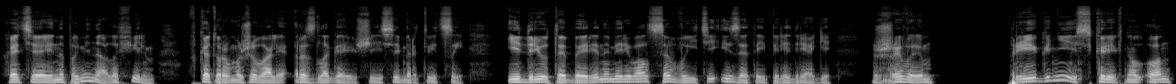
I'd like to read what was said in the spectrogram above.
хотя и напоминало фильм, в котором оживали разлагающиеся мертвецы, и Дрю Тебери намеревался выйти из этой передряги живым. «Пригнись!» — крикнул он.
